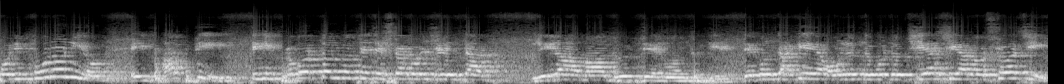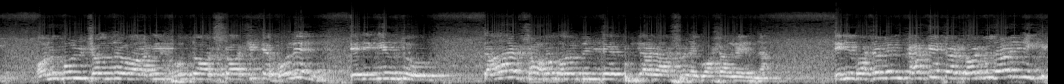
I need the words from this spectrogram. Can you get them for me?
পরিপূরণীয় এই ভাবটি তিনি প্রবর্তন করতে চেষ্টা করেছিলেন তার লীলা মাধুর্যের দিয়ে। দেখুন, তাকে অমলেন্দ্র বলল, ছিয়াশি আর অষ্টআশি, অনুকূল চন্দ্র আবির্ভূত অষ্টআশিতে হলেন, তিনি কিন্তু তার সহধর্মীদের পূজার আসনে বসালেন না। তিনি বসালেন কাকে? তার গর্ভধারিণীকে।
